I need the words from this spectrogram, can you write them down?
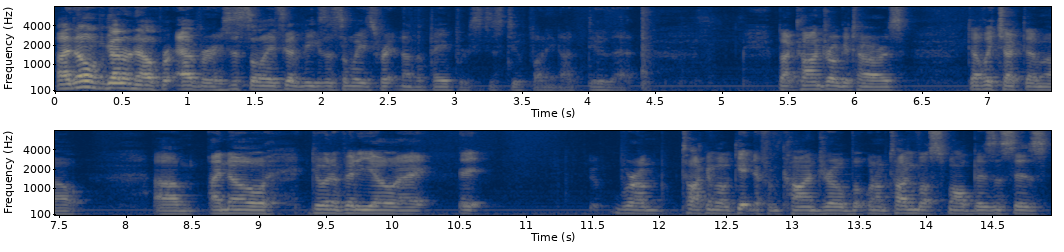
I know I'm gonna know forever. It's just the way it's gonna be because it's the way it's written on the paper. It's just too funny not to do that. But Chondro guitars, definitely check them out. Um, I know doing a video I, it, where I'm talking about getting it from Chondro, but when I'm talking about small businesses,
